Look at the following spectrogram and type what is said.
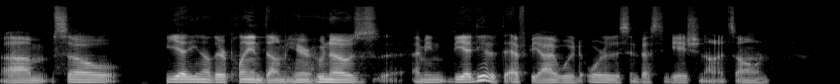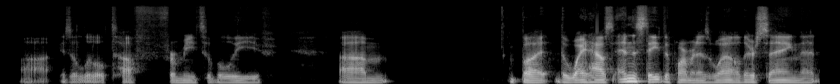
Um, so yeah, you know, they're playing dumb here. Who knows? I mean, the idea that the FBI would order this investigation on its own uh, is a little tough for me to believe. Um, but the White House and the State Department as well, they're saying that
